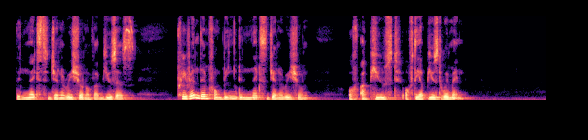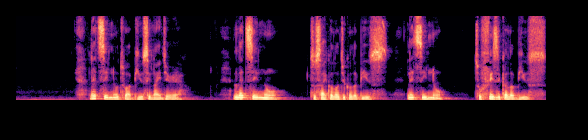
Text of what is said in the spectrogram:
the next generation of abusers. Prevent them from being the next generation of abused, of the abused women. Let's say no to abuse in Nigeria. Let's say no to psychological abuse. Let's say no to physical abuse.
